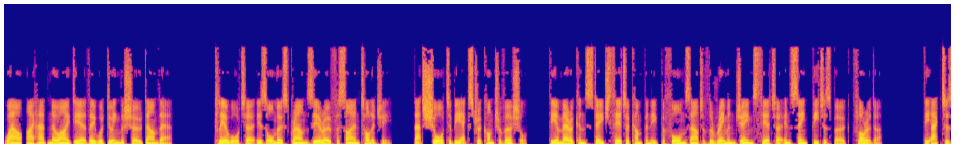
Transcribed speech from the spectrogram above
Wow, I had no idea they were doing the show down there. Clearwater is almost ground zero for Scientology. That's sure to be extra controversial. The American Stage Theatre Company performs out of the Raymond James Theatre in St. Petersburg, Florida. The Actors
